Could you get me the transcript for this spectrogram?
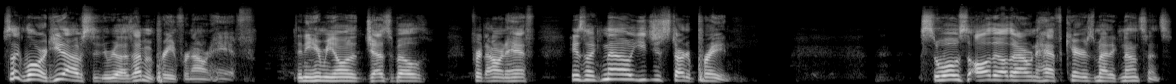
It's like, Lord, you obviously didn't realize I've been praying for an hour and a half. Didn't you hear me yelling at Jezebel for an hour and a half? He's like, No, you just started praying. So, what was all the other hour and a half charismatic nonsense?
